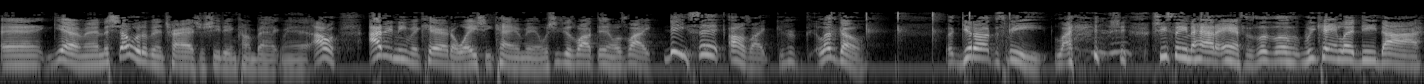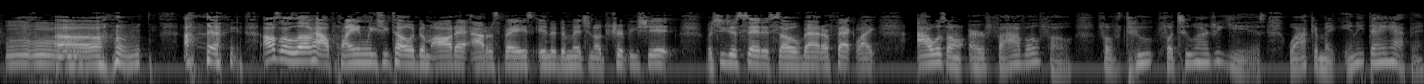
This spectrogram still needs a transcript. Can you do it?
and yeah, man, the show would have been trash if she didn't come back, man. I was, I didn't even care the way she came in when she just walked in and was like, Dee sick. I was like, let's go. Get her up to speed. Like she, she seemed to have the answers. Let's, let's- we can't let Dee die. Um, I also love how plainly she told them all that outer space, interdimensional trippy shit, but she just said it so matter of fact, like, I was on Earth 504 for two, for 200 years where I could make anything happen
